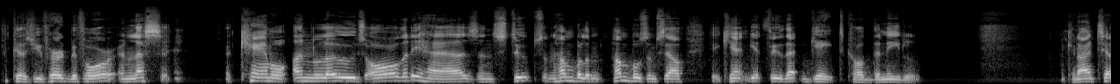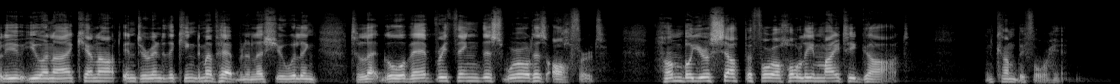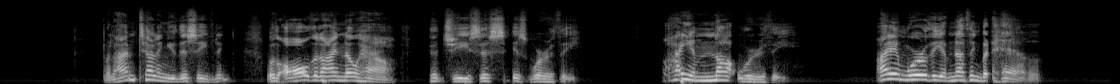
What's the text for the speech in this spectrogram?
Because you've heard before, unless a camel unloads all that he has and stoops and humble, humbles himself, he can't get through that gate called the needle. Can I tell you, you and I cannot enter into the kingdom of heaven unless you're willing to let go of everything this world has offered. Humble yourself before a holy, mighty God and come before Him. But I'm telling you this evening, with all that I know how, that Jesus is worthy. I am not worthy. I am worthy of nothing but hell.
